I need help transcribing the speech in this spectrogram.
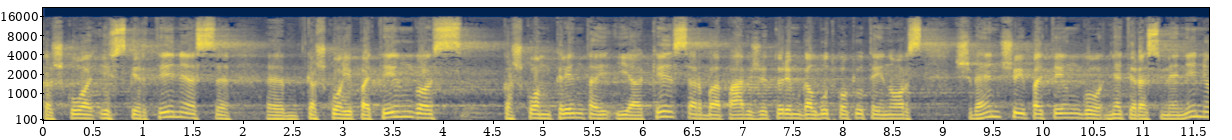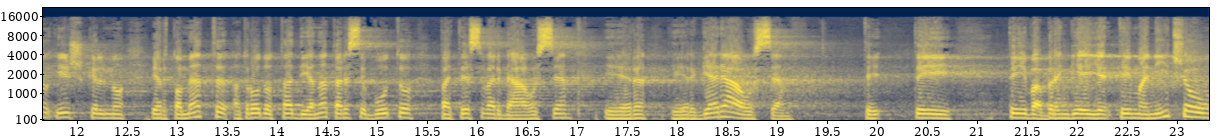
kažkuo išskirtinės, kažkuo ypatingos, kažkom krinta į akis, arba pavyzdžiui turim galbūt kokių tai nors švenčių ypatingų, net ir asmeninių iškilmių ir tuomet atrodo ta diena tarsi būtų pati svarbiausia ir, ir geriausia. Tai, tai, tai va, brangieji, tai manyčiau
